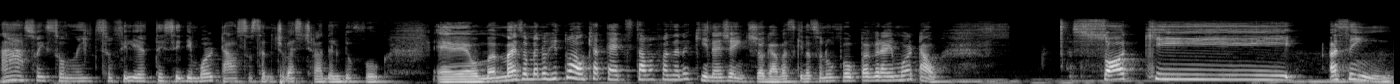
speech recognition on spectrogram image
Ah, sua insolente, seu filho ia ter sido imortal se você não tivesse tirado ele do fogo. É uma, mais ou menos o ritual que a Tets estava fazendo aqui, né, gente? Jogava as crianças no fogo para virar imortal. Só que Assim,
